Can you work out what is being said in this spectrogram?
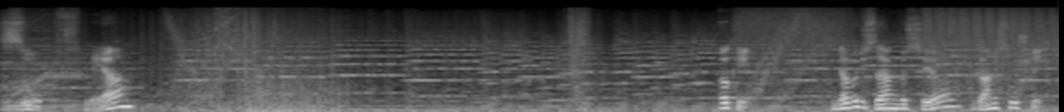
So, Flair. Okay. Da würde ich sagen, bisher gar nicht so schlecht.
